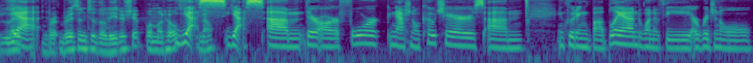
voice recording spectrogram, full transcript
la- yeah. r- risen to the leadership. One would hope. Yes, yes. Um, there are four national co-chairs, um, including Bob Bland, one of the original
